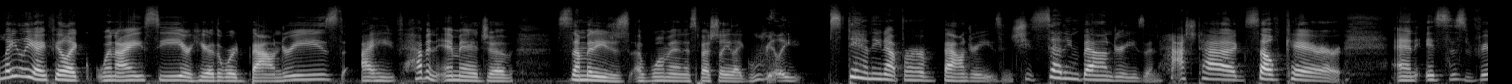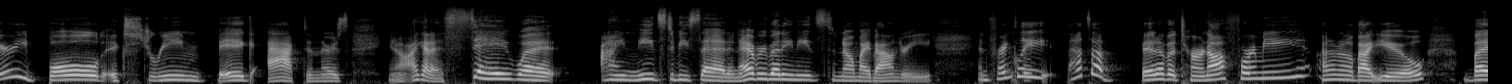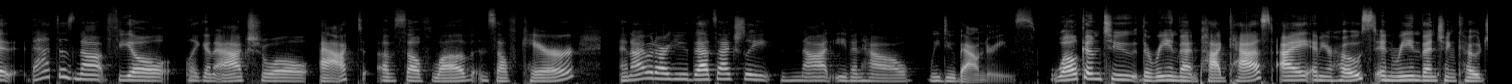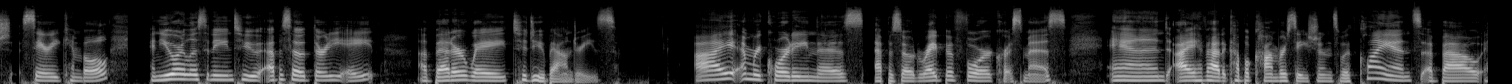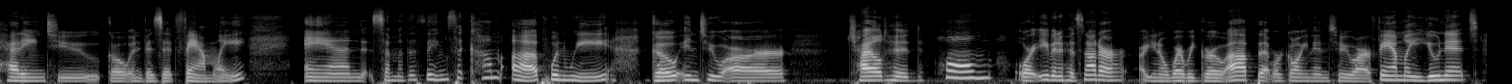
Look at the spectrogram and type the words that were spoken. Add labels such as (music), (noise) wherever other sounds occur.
lately I feel like when I see or hear the word boundaries, I have an image of somebody, just a woman, especially like really standing up for her boundaries and she's setting boundaries and hashtag self care. And it's this very bold, extreme, big act. And there's, you know, I got to say what I needs to be said and everybody needs to know my boundary. And frankly, that's a bit of a turnoff for me. I don't know about you, but that does not feel like an actual act of self love and self care. And I would argue that's actually not even how we do boundaries. Welcome to the Reinvent Podcast. I am your host and reinvention coach, Sari Kimbell, and you are listening to episode 38 A Better Way to Do Boundaries. I am recording this episode right before Christmas, and I have had a couple conversations with clients about heading to go and visit family. And some of the things that come up when we go into our childhood home or even if it's not our you know where we grow up that we're going into our family unit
